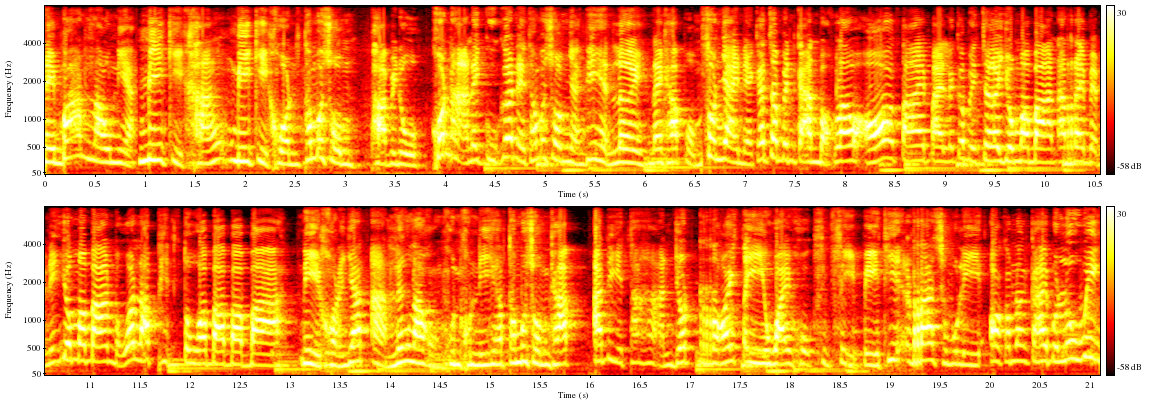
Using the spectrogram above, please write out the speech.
ในบ้านเราเนี่ยมีกี่ครั้งมีกี่คนท่านผู้ชมพาไปดู ค้นหาใน Google เนี่ยท่านผู้ชมอย่างที่เห็นเลยนะครับผมส่วนใหญ่เนี่ยก็จะเป็นการบอกเราอ๋อตายไปแล้วก็ไปเจอยมบาลอะไรแบบนี้ยมบาลบอกว่ารับผิดตัวบาบาบานี่ขออนุญาตอ่านเรื่องราวของคุณคนนี้ครับท่านผู้ชมครับอดีตทหารยศร้อยตีวัย 64 ปีที่ราชบุรีออกกำลังกายบนลู่วิ่ง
